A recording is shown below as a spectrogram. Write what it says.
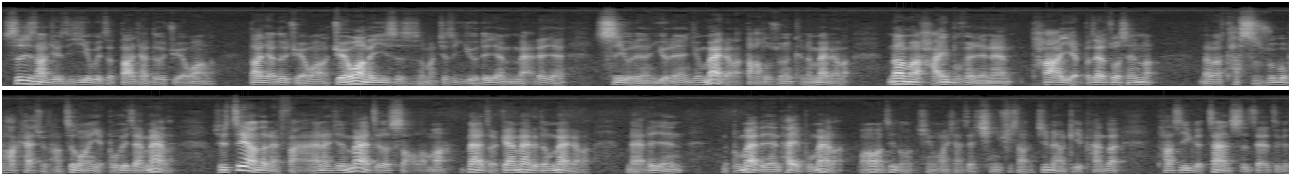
实际上就是意味着大家都绝望了，大家都绝望了。绝望的意思是什么？就是有的人买的人持有的人，有的人就卖掉了，大多数人可能卖掉了。那么还有一部分人呢，他也不再做声了。那么他死猪不怕开水烫，这种人也不会再卖了。所以这样的呢，反而呢，就是卖者少了嘛，卖者该卖的都卖掉了，买的人不卖的人他也不卖了。往往这种情况下，在情绪上基本上可以判断，它是一个暂时在这个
